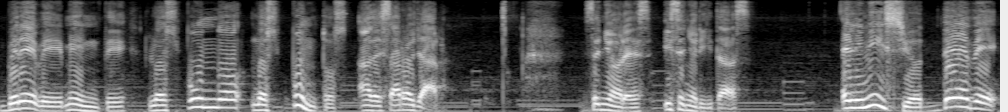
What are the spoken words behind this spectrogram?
brevemente los, puntos a desarrollar. Señores y señoritas, el inicio debe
